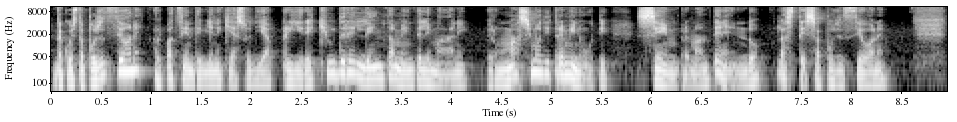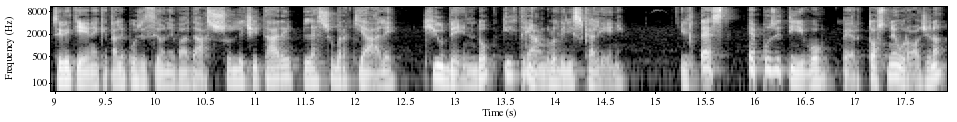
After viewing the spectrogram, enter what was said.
Da questa posizione al paziente viene chiesto di aprire e chiudere lentamente le mani per un massimo di 3 minuti, sempre mantenendo la stessa posizione. Si ritiene che tale posizione vada a sollecitare il plesso brachiale, chiudendo il triangolo degli scaleni. Il test è positivo per tos neurogena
